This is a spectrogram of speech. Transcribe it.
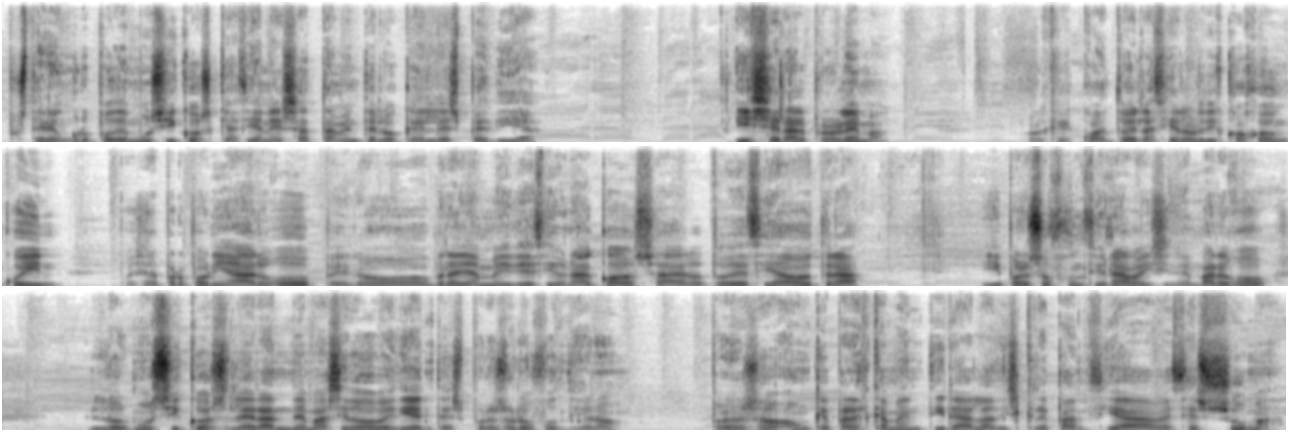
pues tenía un grupo de músicos que hacían exactamente lo que él les pedía. Y ese era el problema, porque cuando él hacía los discos con Queen, pues él proponía algo, pero Brian May decía una cosa, el otro decía otra, y por eso funcionaba. Y sin embargo, los músicos le eran demasiado obedientes, por eso no funcionó. Por eso, aunque parezca mentira, la discrepancia a veces suma.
